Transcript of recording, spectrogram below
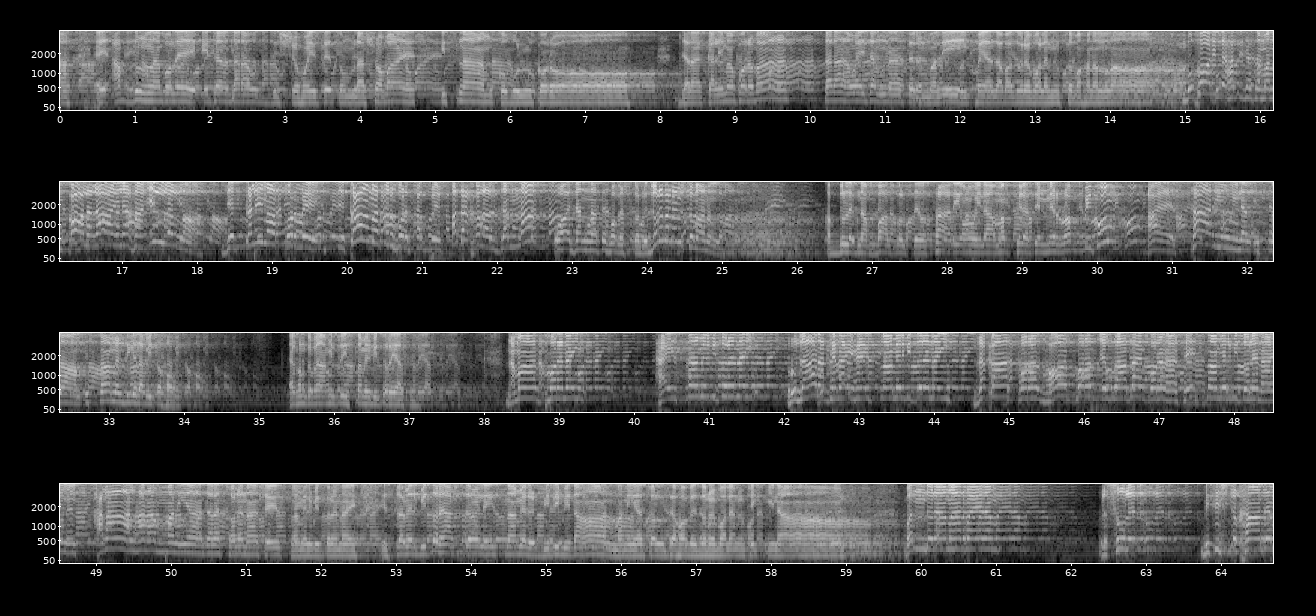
এই আব্দুল্লাহ বলে, এটার দ্বারা উদ্দেশ্য হয়েছে তোমরা সবাই ইসলাম কবুল করো। যারা কালিমা পড়বা তারা ওই জান্নাতের মালিক হইয়া যাবা, জোরে বলেন, সুবহানাল্লাহ। বুখারীতে হাদিস আছে, মান ক্বালা লা ইলাহা ইল্লাল্লাহ যে কালিমা পড়বে, ইস্তিকামাতের উপর থাকবে, ফাদাখালাল জান্নাহ, ও জান্নাতে প্রবেশ করবে। জোরে বলেন, সুবহানাল্লাহ। আব্দুল্লাহ ইবনে আব্বাস বলছে, ওয়াসারিউ ইলা মাগফিরাতিম মির রাব্বিকুম আয় সারিউ ইলাল ইসলাম, ইসলামের দিকে ধাবিত হও। এখন কবে আমি তো ইসলামের ভিতরে আছি। নামাজ পড়ে নাই হ্যাঁ ইসলামের ভিতরে নাই, রোজা রাখে নাই হ্যাঁ ইসলামের ভিতরে নাই জাকাত ফরজ, হজ ফরজ এগুলো আদায় করে না, সেই ইসলামের ভিতরে নাই, হালাল, হারাম মানিয়া যারা চলে না, সেই ইসলামের ভিতরে নাই, ইসলামের ভিতরে আসতে হইলে ইসলামের বিধিবিধান মানিয়া চলতে হবে, জোরে বলেন ঠিক কিনা? বন্ধুরা, আমার ভাইয়েরাম রসুলের বিশিষ্ট খাদেম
